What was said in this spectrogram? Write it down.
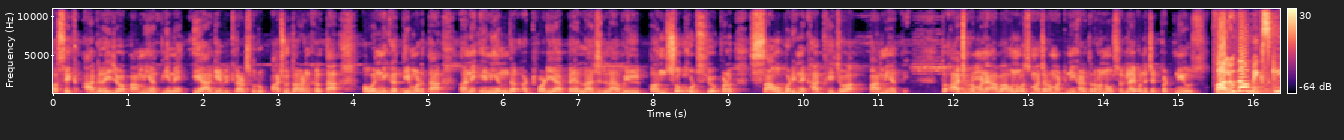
કશેક આગ રહી જવા પામી હતી અને એ આગે વિકરાળ સ્વરૂપ પાછું ધારણ કરતાં પવનની ગતિ મળતા અને એની અંદર અઠવાડિયા પહેલાં જ લાવેલ પાંચસો ખુરશીઓ પણ સાવ બળીને ખાક થઈ જવા પામી હતી. તો આ જ પ્રમાણે આવા અવનવા સમાચારો માટે નિહાળતા રહો નવસારી લાઈવ અને ઝટપટ ન્યૂઝ फालूदा मिक्स की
